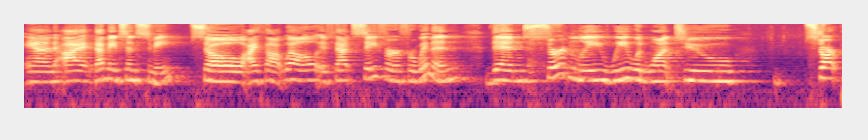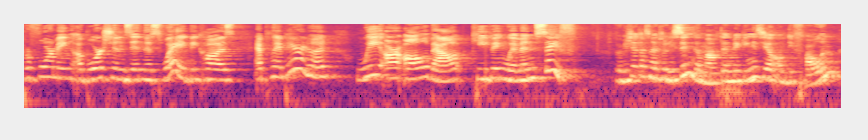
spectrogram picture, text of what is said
And I that made sense to me. So I thought, well, if that's safer for women, then certainly we would want to start performing abortions in this way because at Planned Parenthood, we are all about keeping women safe. Für mich hat das natürlich Sinn gemacht, denn mir ging es ja um die Frauen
